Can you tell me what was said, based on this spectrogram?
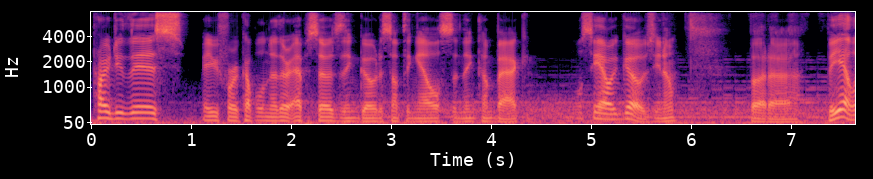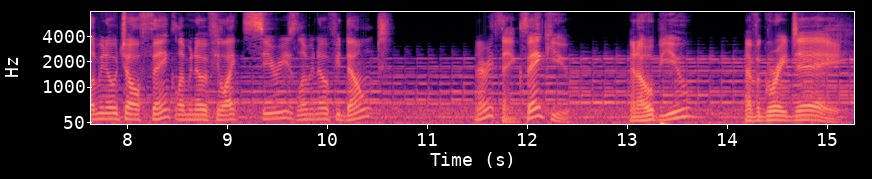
probably do this maybe for a couple of other episodes, then go to something else, and then come back. We'll see how it goes, you know. But uh, but yeah, let me know what y'all think. Let me know if you like the series. Let me know if you don't. Everything. Thank you, and I hope you have a great day.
